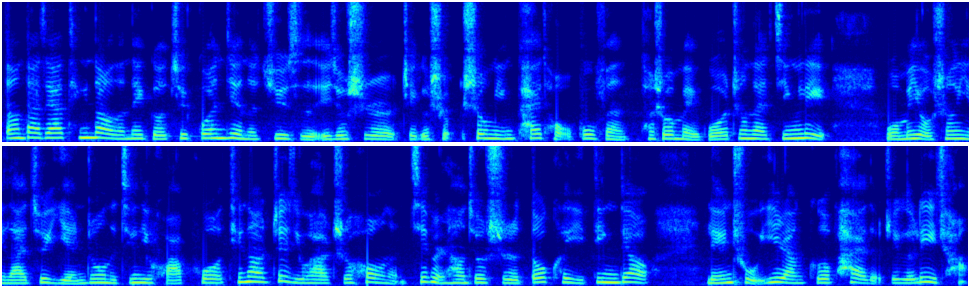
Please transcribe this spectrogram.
当大家听到的那个最关键的句子，也就是这个声声明开头部分，他说美国正在经历我们有生以来最严重的经济滑坡。听到这句话之后呢，基本上就是都可以定调联储依然鸽派的这个立场。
